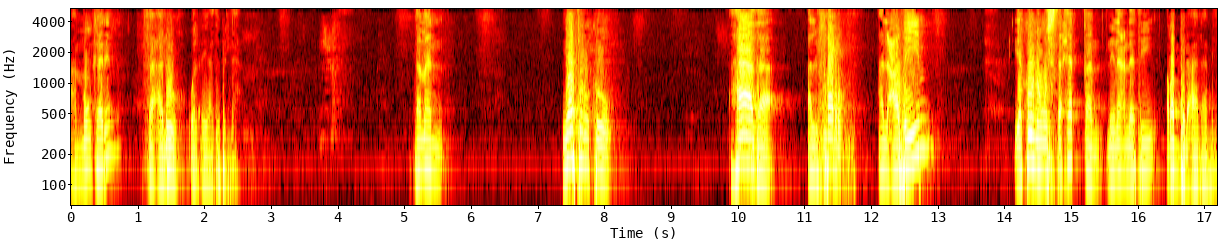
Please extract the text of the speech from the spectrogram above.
عن منكر فعلوه والعياذ بالله. فمن يترك هذا الفرض العظيم يكون مستحقا للعنة رب العالمين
